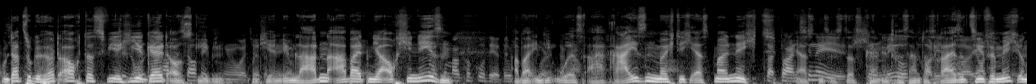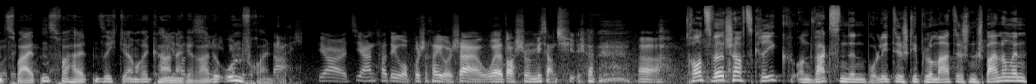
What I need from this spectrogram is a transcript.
Und dazu gehört auch, dass wir hier Geld ausgeben. Und hier in dem Laden arbeiten ja auch Chinesen. Aber in die USA reisen möchte ich erstmal nicht. Erstens ist das kein interessantes Reiseziel für mich und zweitens verhalten sich die Amerikaner gerade unfreundlich. Trotz Wirtschaftskrieg und wachsenden politisch-diplomatischen Spannungen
